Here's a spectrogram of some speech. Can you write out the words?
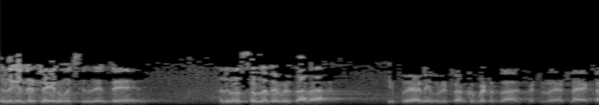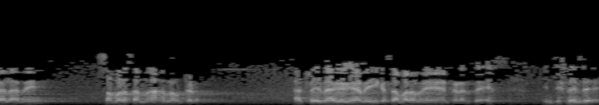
ఎందుకంటే ట్రైన్ వచ్చింది అంటే అది వస్తుందంటే మీరు చాలా ఈ ప్రయాణికుడి ట్రంక్ పెట్టుతో ఆ పెట్టెలో ఎట్లా ఎక్కాలని సమర సన్నాహంలో ఉంటాడు. ఆ ట్రైన్ ఆగగానే ఇక సమరమే అంటాడు అంతే. ఎందుకంటే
